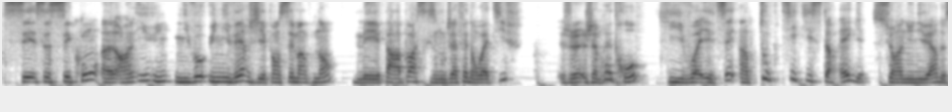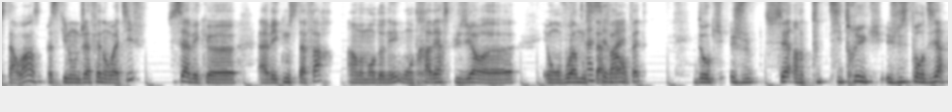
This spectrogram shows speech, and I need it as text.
c'est c'est- c'est con. Alors, un- niveau univers, j'y ai pensé maintenant, mais par rapport à ce qu'ils ont déjà fait dans What If, je- j'aimerais trop qu'ils voient un tout petit Easter egg sur un univers de Star Wars, parce qu'ils l'ont déjà fait dans What If, tu sais, avec, euh, avec Mustafar, à un moment donné, où on traverse plusieurs. euh, et on voit Ah, Mustafar, en fait. Donc, je- c'est un tout petit truc, juste pour dire.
